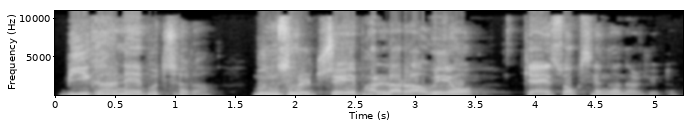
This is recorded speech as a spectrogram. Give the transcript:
미간에 붙여라. 문설주에 발라라. 왜요? 계속 생각날 수 있도록.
